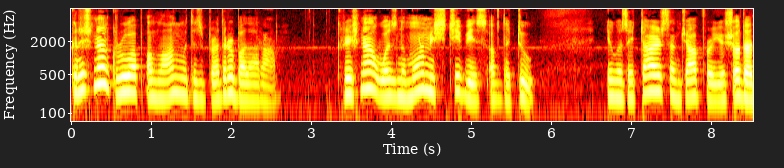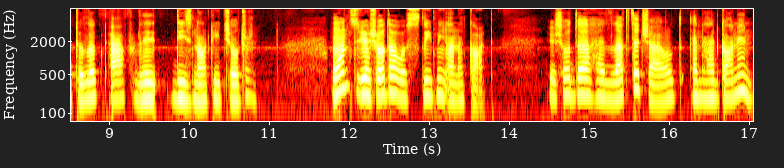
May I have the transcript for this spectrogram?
Krishna grew up along with his brother Balaram. Krishna was the more mischievous of the two. It was a tiresome job for Yashoda to look after the, these naughty children. Once Yashoda was sleeping on a cot. Yashoda had left the child and had gone in.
